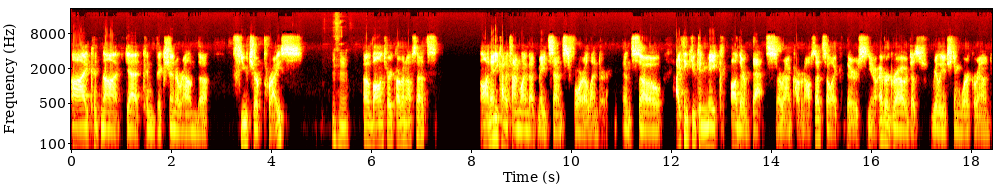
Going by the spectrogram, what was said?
I could not get conviction around the future price mm-hmm. of voluntary carbon offsets on any kind of timeline that made sense for a lender. And so I think you can make other bets around carbon offsets. So like there's, you know, Evergrow does really interesting work around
